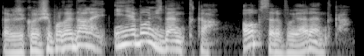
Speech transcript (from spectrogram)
Także koniecznie podaj dalej i nie bądź dętka. Obserwuję rętka.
